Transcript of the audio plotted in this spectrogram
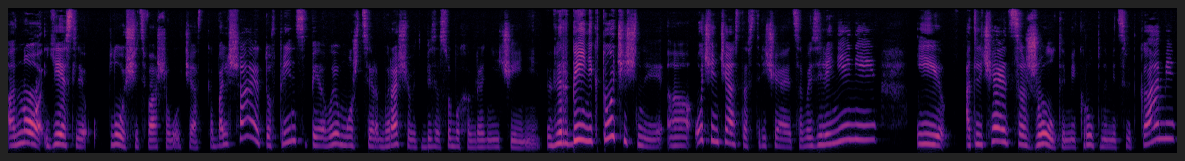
но если площадь вашего участка большая, то в принципе вы можете выращивать без особых ограничений. Вербейник точечный э, очень часто встречается в озеленении и отличается желтыми крупными цветками,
